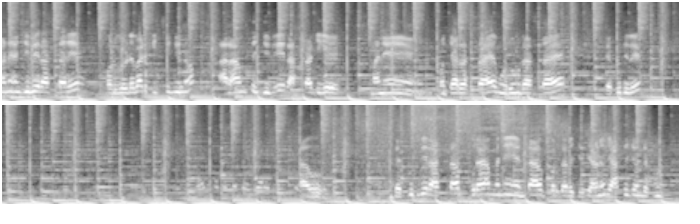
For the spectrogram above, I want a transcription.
माने जीवे रास्तार बड़गड़ेबाड़ किसी दिन आराम से जी रास्ता टे मान कंचा रास्ता है मुरुम रास्ता है देखुए आउ देखुए रास्ता पूरा मानने प्रकार अच्छे से आने भी आसुचन देखो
